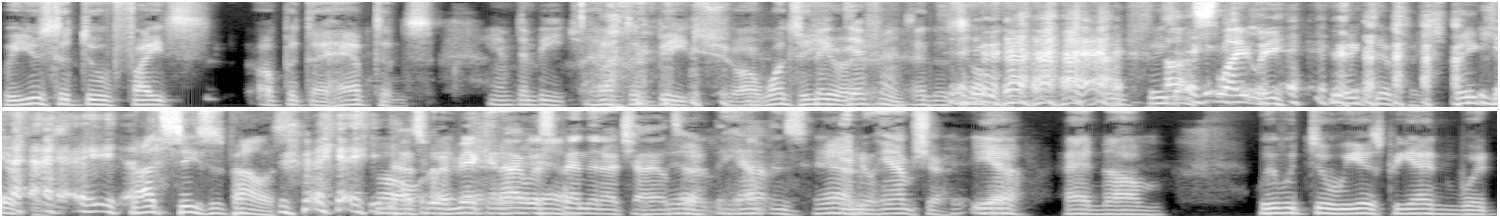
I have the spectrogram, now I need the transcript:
We used to do fights up at the Hamptons, Hampton Beach. Hampton Beach, or once a Big year difference. in the summer. big, Uh, slightly. big difference. Big difference. yeah. Not Caesar's Palace. No, That's where uh, Mick and I were yeah. spending our childhood, at the Hamptons Yeah. in New Hampshire. Yeah. And um we would do ESPN would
